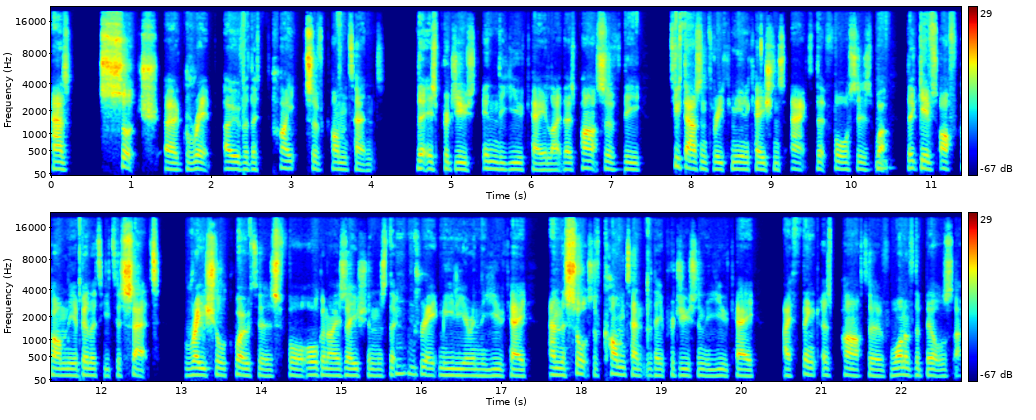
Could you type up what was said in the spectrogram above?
has such a grip over the types of content that is produced in the UK. Like there's parts of the 2003 Communications Act that forces, well, that gives Ofcom the ability to set racial quotas for organisations that Mhm. create media in the UK and the sorts of content that they produce in the UK. I think as part of one of the bills, I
